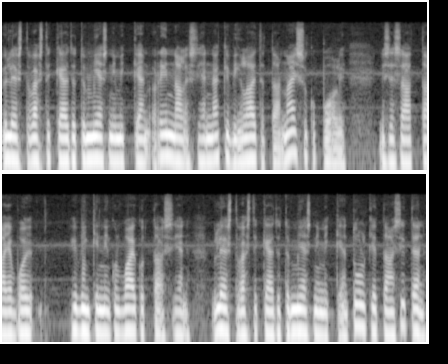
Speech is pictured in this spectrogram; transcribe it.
yleistävästi käytetyn miesnimikkeen rinnalle siihen näkyviin laitetaan naissukupuoli, niin se saattaa ja voi hyvinkin niin kuin vaikuttaa siihen yleistävästi käytetyn miesnimikkeen tulkitaan siten,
